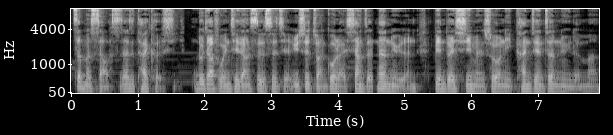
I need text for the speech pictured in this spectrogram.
这么少，实在是太可惜。路加福音七章四十四节，于是转过来向着那女人，便对西门说：“你看见这女人吗？”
